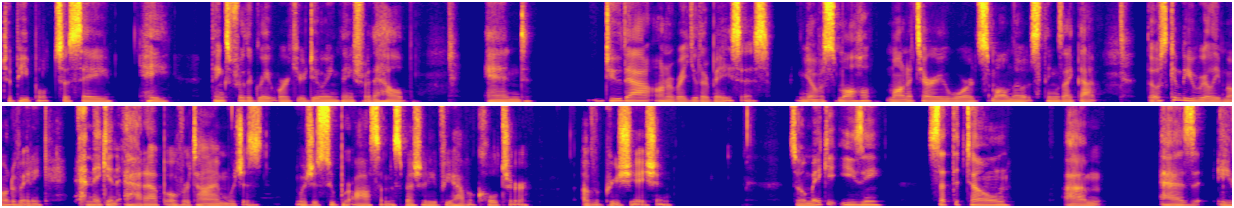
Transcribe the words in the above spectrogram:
to people to say, hey, thanks for the great work you're doing, thanks for the help, and do that on a regular basis you know, a small monetary awards, small notes, things like that. Those can be really motivating and they can add up over time, which is which is super awesome, especially if you have a culture of appreciation. So make it easy, set the tone. Um, as a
